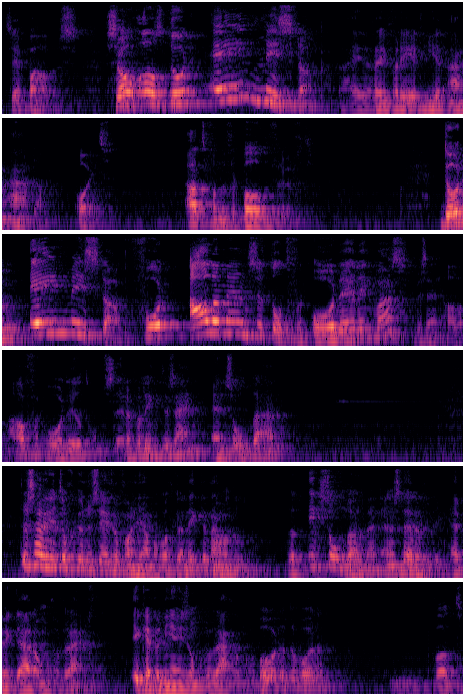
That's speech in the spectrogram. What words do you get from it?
zegt Paulus. Zoals door één misstap. Hij refereert hier aan Adam. Ooit. At van de verboden vrucht. Door één misstap voor alle mensen tot veroordeling was. We zijn allemaal veroordeeld om sterveling te zijn en zondaren. Dan zou je toch kunnen zeggen van ja, maar wat kan ik er nou aan doen? Dat ik zondaar ben en sterveling. Heb ik daarom gevraagd? Ik heb er niet eens om gevraagd om geboren te worden. Wat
